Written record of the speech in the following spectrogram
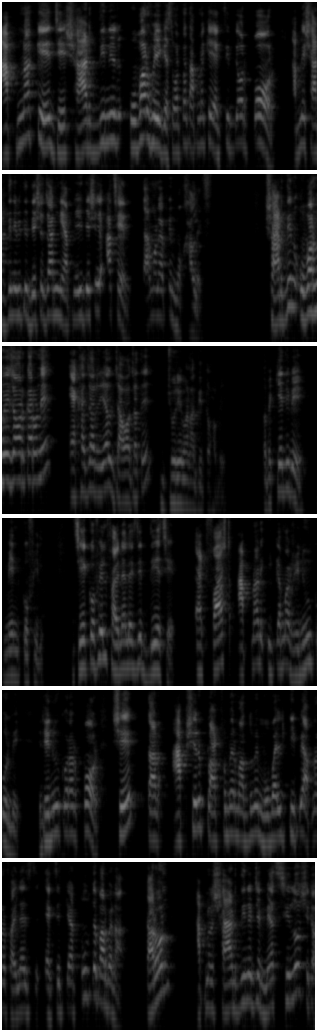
আপনাকে যে ষাট দিনের ওভার হয়ে গেছে, অর্থাৎ আপনাকে এক্সিট দেওয়ার পর আপনি ষাট দিনের ভিতরে দেশে যাননি, আপনি এই দেশে আছেন, তার মানে আপনি মোখালেফ। ষাট দিন ওভার হয়ে যাওয়ার কারণে এক হাজার রিয়াল যাওয়া যাতে জরিমানা দিতে হবে। তবে কে দিবে? মেন কফিল। যে কফিল ফাইনাল এক্সিট দিয়েছে অ্যাট ফার্স্ট আপনার ইকামা রিনিউ করবে। রিনিউ করার পর সে তার আপসের প্ল্যাটফর্মের মাধ্যমে মোবাইল টিপে আপনার ফাইনাল এক্সিটটি আর তুলতে পারবে না। কারণ আপনার ষাট দিনের যে ম্যাচ ছিল, সেটা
